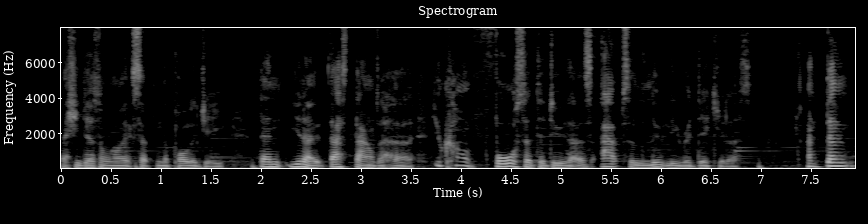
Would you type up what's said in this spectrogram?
that she doesn't want to accept an apology, then, you know, that's down to her. You can't force her to do that. That's absolutely ridiculous. And don't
